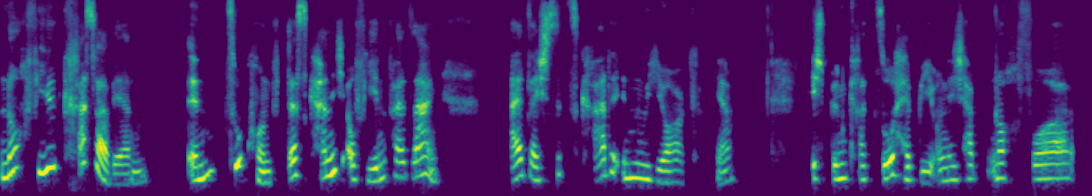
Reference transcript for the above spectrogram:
noch viel krasser werden in Zukunft. Das kann ich auf jeden Fall sagen. Alter, ich sitze gerade in New York, ja. Ich bin gerade so happy und ich habe noch vor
